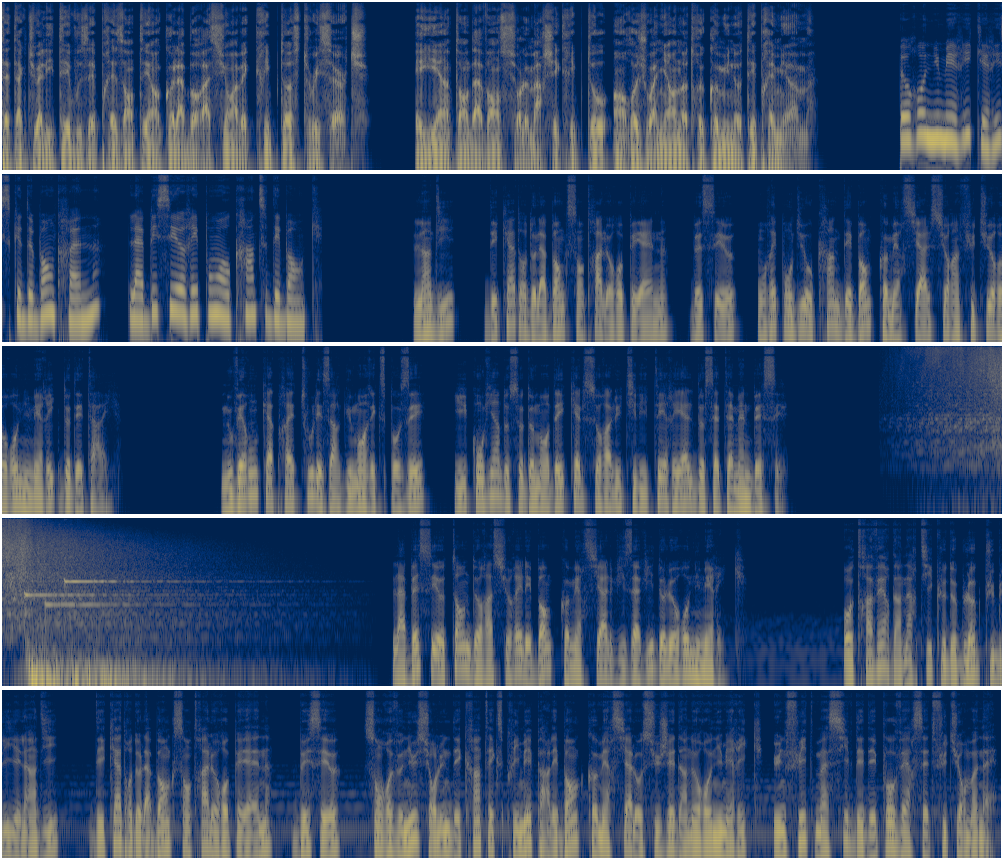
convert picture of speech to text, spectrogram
Cette actualité vous est présentée en collaboration avec Cryptost Research. Ayez un temps d'avance sur le marché crypto en rejoignant notre communauté premium. Euro numérique et risque de bank run, la BCE répond aux craintes des banques. Lundi, des cadres de la Banque Centrale Européenne, BCE, ont répondu aux craintes des banques commerciales sur un futur euro numérique de détail. Nous verrons qu'après tous les arguments exposés, il convient de se demander quelle sera l'utilité réelle de cette MNBC. La BCE tente de rassurer les banques commerciales vis-à-vis de l'euro numérique. Au travers d'un article de blog publié lundi, des cadres de la Banque Centrale Européenne, BCE, sont revenus sur l'une des craintes exprimées par les banques commerciales au sujet d'un euro numérique, une fuite massive des dépôts vers cette future monnaie.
